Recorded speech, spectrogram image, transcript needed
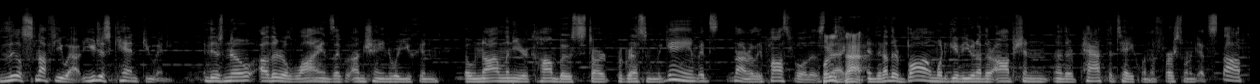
they'll snuff you out. You just can't do anything. There's no other lines like Unchained where you can go non-linear combos start progressing the game. It's not really possible this What is deck. that? And another bomb would give you another option, another path to take when the first one gets stopped,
